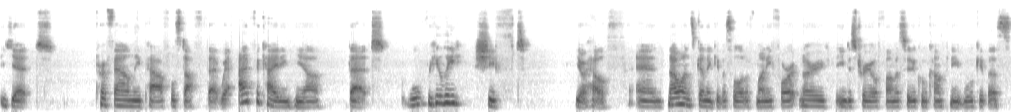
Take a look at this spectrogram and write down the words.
yet profoundly powerful stuff that we're advocating here that will really shift your health. And no one's going to give us a lot of money for it. No industry or pharmaceutical company will give us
